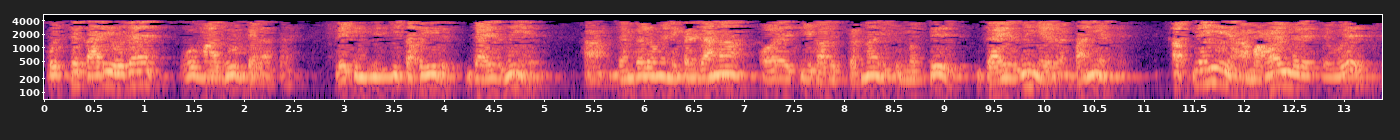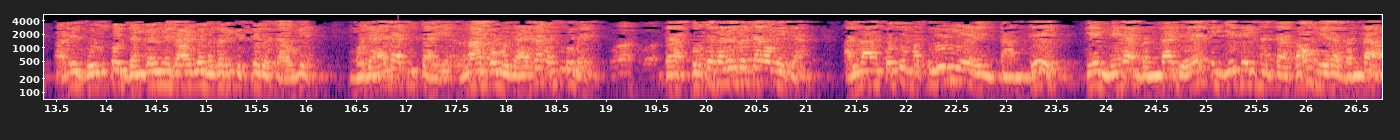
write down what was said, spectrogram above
خود سے تاری ہو جائے، وہ معذور کہلاتا ہے۔ لیکن اس کی تقریر جائز نہیں ہے۔ ہاں جنگلوں میں نکل جانا اور ایسی عبادت کرنا اس امت سے جائز نہیں ہے رحمانیت ہے۔ اپنے ہی ماحول میں رہتے ہوئے ارے دوستوں جنگل میں جاؤ گے نظر کس سے بچاؤ گے؟ مجاہدہ تو چاہیے اللہ کو مجاہدہ مطلوب ہے۔ درختوں سے نظر بچاؤ گے کیا؟ اللہ کو تو مطلوب ہی ہے انسان سے کہ میرا بندہ جو ہے میں یہ دیکھنا چاہتا ہوں میرا بندہ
